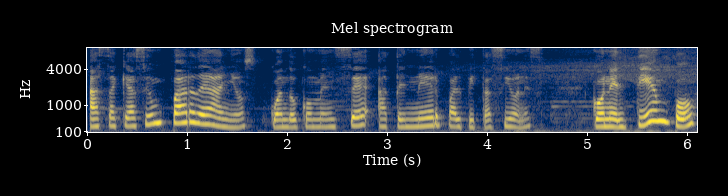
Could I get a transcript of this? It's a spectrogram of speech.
hasta que hace un par de años, cuando comencé a tener palpitaciones, con el tiempo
